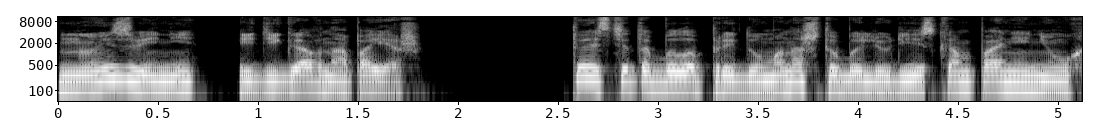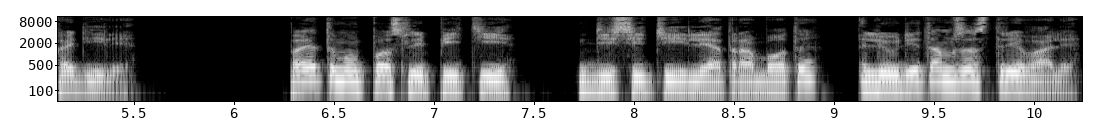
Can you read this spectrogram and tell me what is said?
ну извини, иди говна поешь. То есть это было придумано, чтобы люди из компании не уходили. Поэтому после 5-10 лет работы люди там застревали.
